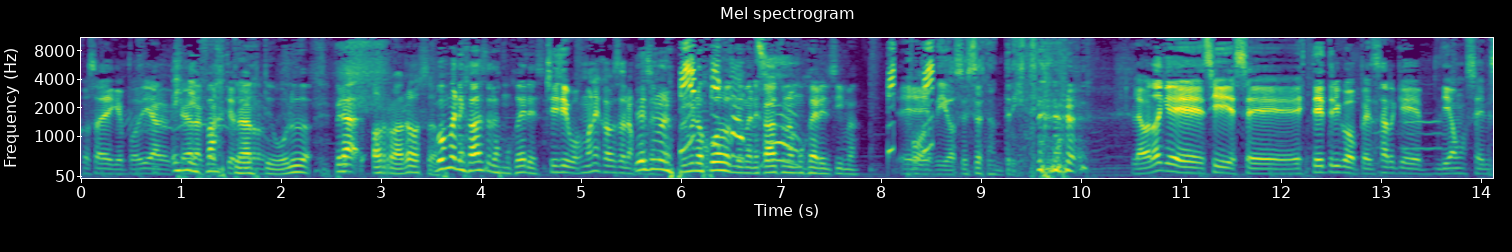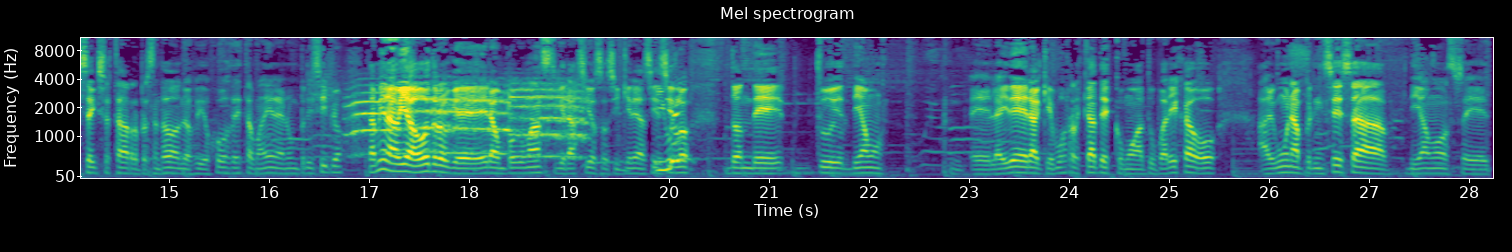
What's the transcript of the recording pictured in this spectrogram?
Cosa de que podía Es llegar a cuestionar. este, boludo. Pero Horroroso. vos manejabas a las mujeres. Sí, sí, vos manejabas a las Es uno de mujeres. los primeros juegos donde manejabas a una mujer encima. Eh, por Dios, eso es tan triste. la verdad que sí, es, eh, es tétrico pensar que, digamos, el sexo estaba representado en los videojuegos de esta manera en un principio. También había otro que era un poco más gracioso, si quieres así decirlo, donde tú, digamos, eh, la idea era que vos rescates como a tu pareja o alguna princesa, digamos, eh,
